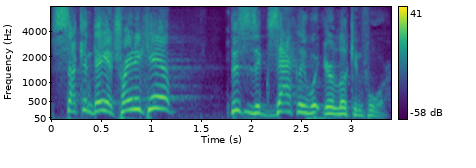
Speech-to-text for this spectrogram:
second day of training camp, this is exactly what you're looking for.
